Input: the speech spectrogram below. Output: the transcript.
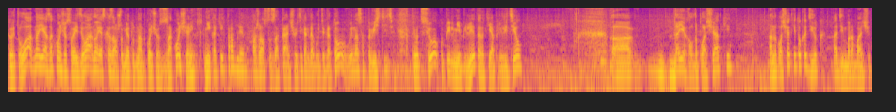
Говорит, ладно, я закончу свои дела. Но я сказал, что мне тут надо кое-что закончить. Они говорят, никаких проблем. Пожалуйста, заканчивайте. Когда будете готовы, вы нас оповестите. И вот все, купили мне билеты. Вот я прилетел. А, доехал до площадки. А на площадке только Дирк, один барабанщик.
